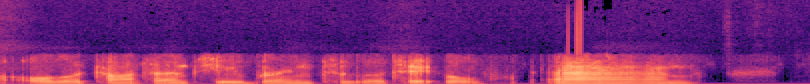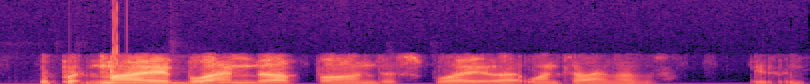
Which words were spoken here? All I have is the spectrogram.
all the content you bring to the table. And for putting my blend up on display that one time. I was using.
